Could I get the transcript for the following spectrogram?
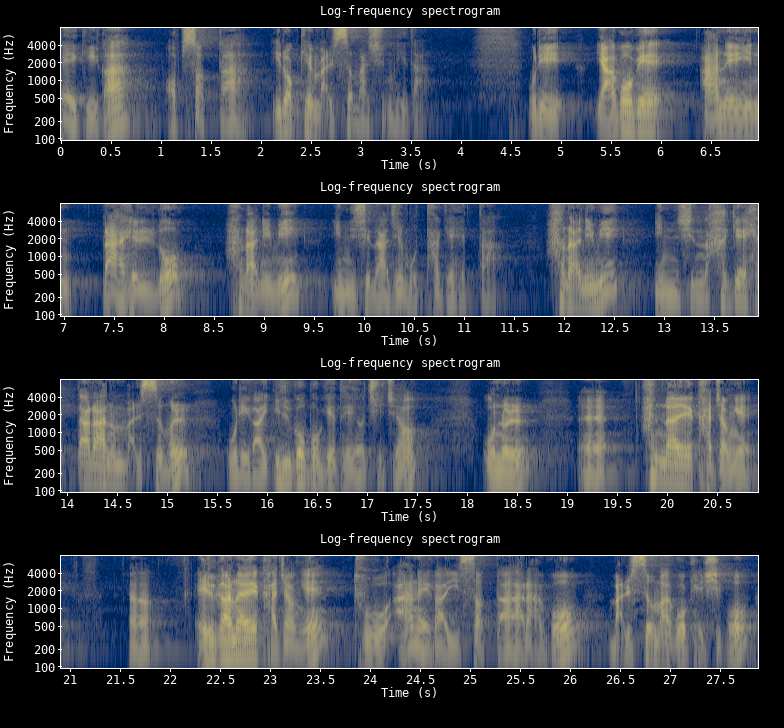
아기가 없었다. 이렇게 말씀하십니다. 우리 야곱의 아내인 라헬도 하나님이 임신하지 못하게 했다. 하나님이 임신하게 했다라는 말씀을 우리가 읽어보게 되어지죠. 오늘 한나의 가정에 어, 엘가나의 가정에 두 아내가 있었다라고 말씀하고 계시고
